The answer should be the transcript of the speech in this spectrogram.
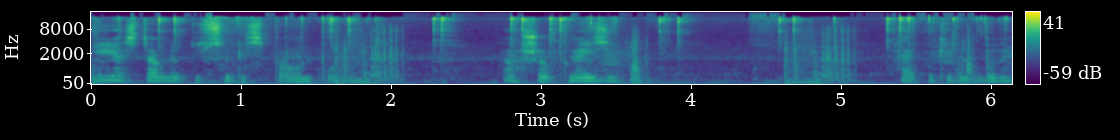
І я ставлю тут собі спаунпоінт. А що в книзі? Хай поки тут буде.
